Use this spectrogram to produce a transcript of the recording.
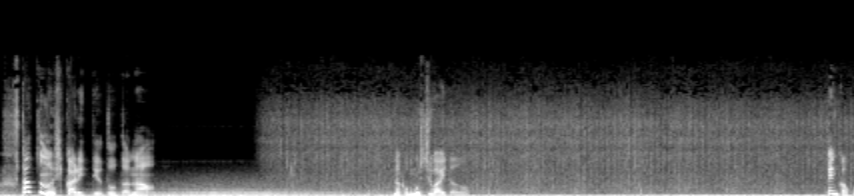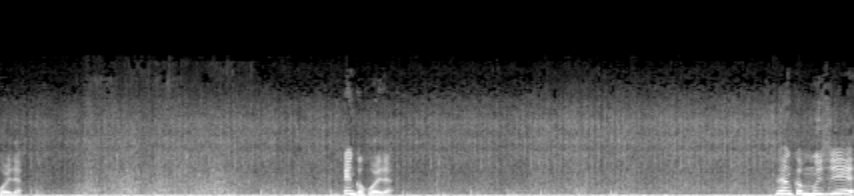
二つの光って言っとったな。なんか虫湧いたぞ。えんかこれで。ええんかこれで。なんか虫、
